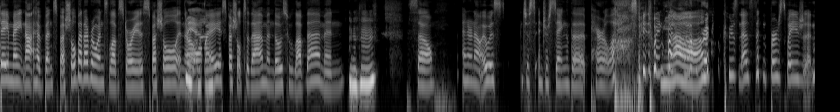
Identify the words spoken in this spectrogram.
they may not have been special, but everyone's love story is special in their Yeah. own way, special to them and those who love them. And mm-hmm. so, I don't know. It was just interesting the parallels between Yeah. Nest and Persuasion.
